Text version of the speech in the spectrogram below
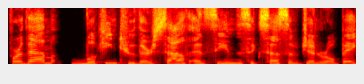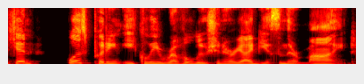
For them, looking to their south and seeing the success of General Bacon was putting equally revolutionary ideas in their mind.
